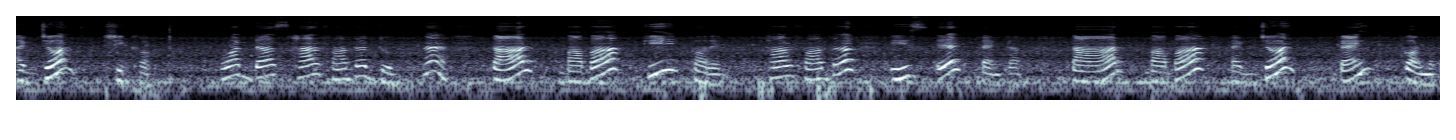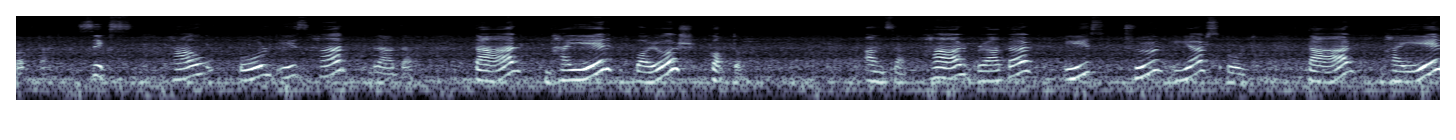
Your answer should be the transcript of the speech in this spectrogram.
একজন শিক্ষক। What does her father do? হ্যাঁ তার বাবা কি করেন? Her father is a banker. তার বাবা একজন ব্যাংক কর্মকর্তা। Six, how old is her brother তার ভাইয়ের বয়স কত? Answer her brother is two years old তার ভাইয়ের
